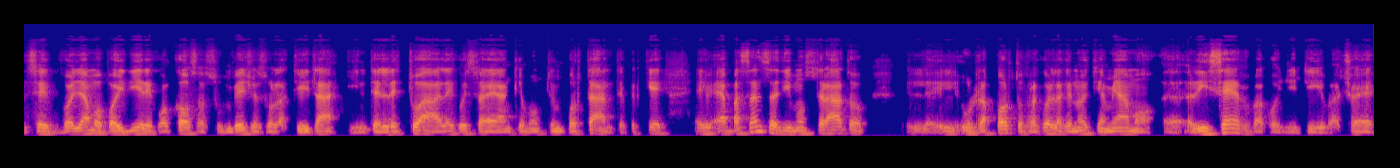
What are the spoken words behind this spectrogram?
se vogliamo poi dire qualcosa su, invece sull'attività intellettuale, questo è anche molto importante perché è abbastanza dimostrato il, il, un rapporto fra quella che noi chiamiamo eh, riserva cognitiva, cioè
